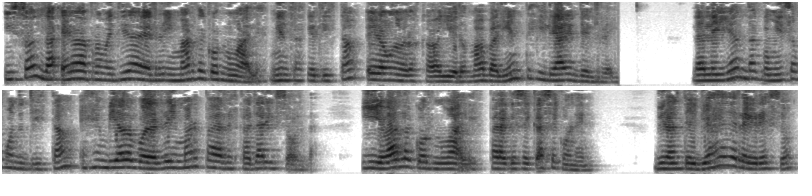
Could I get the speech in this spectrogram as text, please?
Isolda era la prometida del rey Mar de Cornualles, mientras que Tristán era uno de los caballeros más valientes y leales del rey. La leyenda comienza cuando Tristán es enviado por el rey Mar para rescatar a Isolda, y llevarla a Cornualles para que se case con él. Durante el viaje de regreso,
